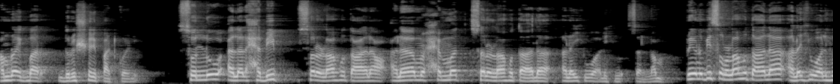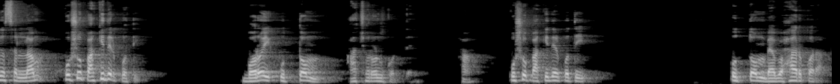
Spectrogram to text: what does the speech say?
আমরা একবার দরুশ্বরী পাঠ করে নিই। সল্লু আলাল হাবিব সাল্লাহ তালা আলা মুহাম্মদ সাল্লাহ তালা আলাইহু আলহি সাল্লাম প্রিয় নবী সাল্লাহ তালা আলহি আলহি সাল্লাম পশু পাখিদের প্রতি বড়ই উত্তম আচরণ করতেন। হ্যাঁ পশু পাখিদের প্রতি উত্তম ব্যবহার করা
